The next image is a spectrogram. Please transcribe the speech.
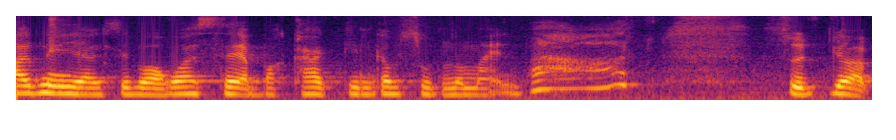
พักนี้อยากสิบอกว่าแซบบักคักกินกับซุปหน่อไม้บ้าสุดยอด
